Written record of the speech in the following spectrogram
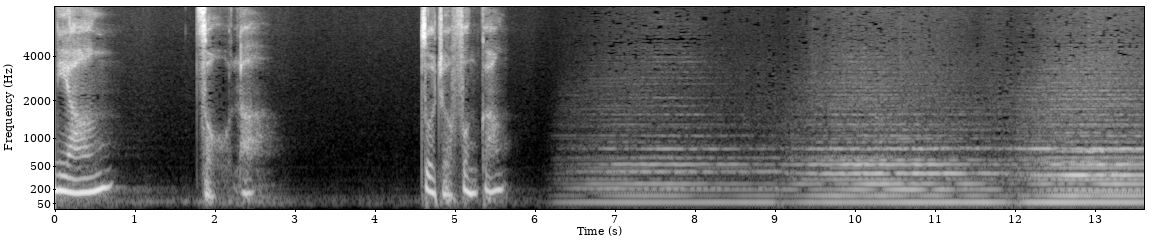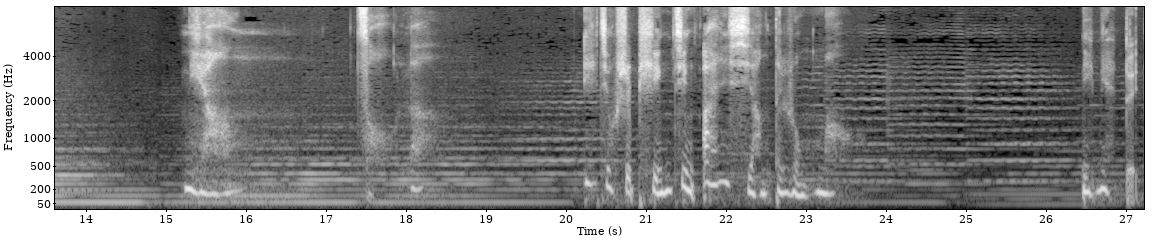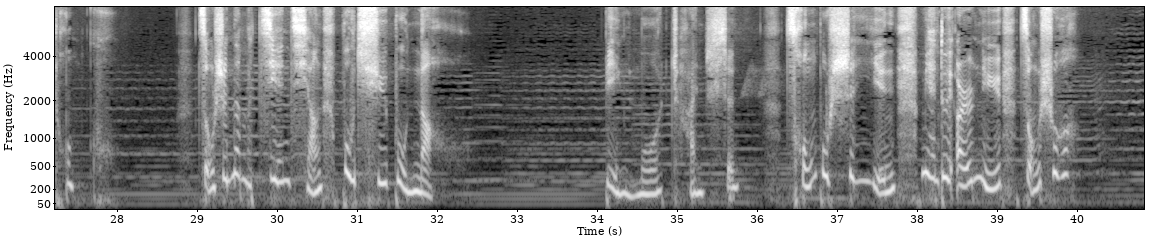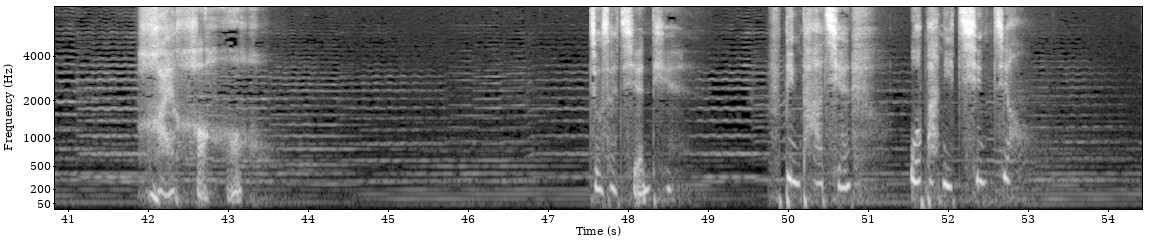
娘走了。作者：凤刚。娘走了，依旧是平静安详的容貌。你面对痛苦，总是那么坚强，不屈不挠。病魔缠身，从不呻吟；面对儿女，总说还好。就在前天，病榻前，我把你轻叫，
